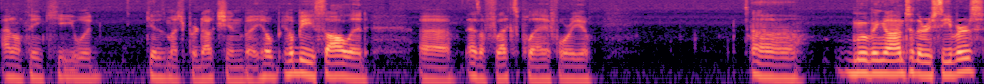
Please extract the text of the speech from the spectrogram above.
I don't think he would get as much production, but he'll he'll be solid uh, as a flex play for you. Uh, moving on to the receivers,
